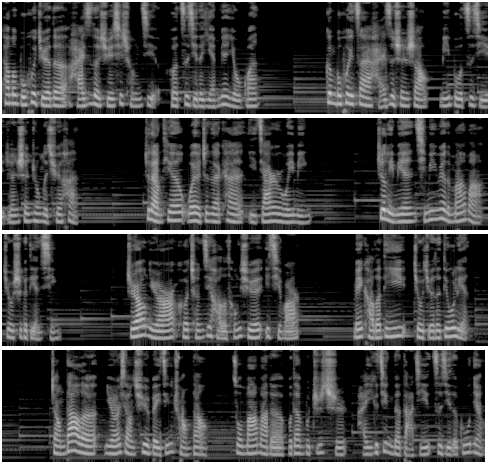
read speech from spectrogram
他们不会觉得孩子的学习成绩和自己的颜面有关，更不会在孩子身上弥补自己人生中的缺憾。这两天我也正在看《以家人为名》，这里面齐明月的妈妈就是个典型，只要女儿和成绩好的同学一起玩，没考到第一就觉得丢脸。长大了，女儿想去北京闯荡。做妈妈的不但不支持，还一个劲的打击自己的姑娘。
